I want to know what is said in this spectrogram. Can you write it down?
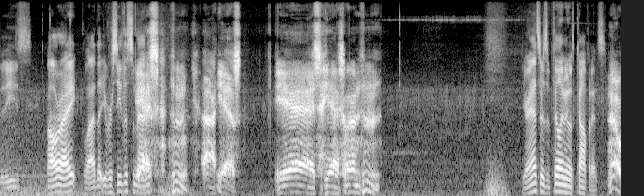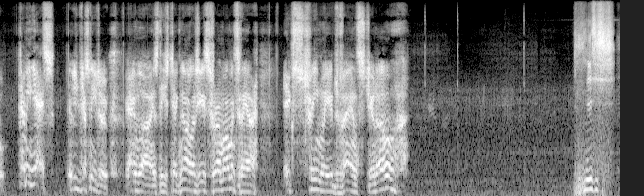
Do these. Alright, glad that you've received the schematics. Yes. Hmm. Ah, yes. Yes, yes. Um, hmm. Your answers are filling me with confidence. No. I mean, yes. You just need to analyze these technologies for a moment. They are extremely advanced, you know?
